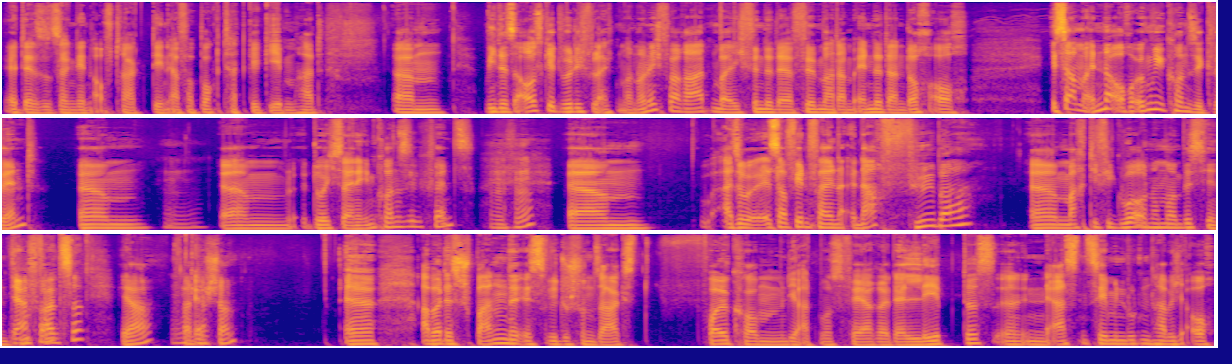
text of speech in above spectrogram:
äh, der sozusagen den Auftrag, den er verbockt hat, gegeben hat. Ähm, wie das ausgeht, würde ich vielleicht mal noch nicht verraten, weil ich finde, der Film hat am Ende dann doch auch, ist am Ende auch irgendwie konsequent ähm, Mhm. ähm, durch seine Inkonsequenz. Mhm. Ähm, also ist auf jeden Fall nachfühlbar, äh, macht die Figur auch noch mal ein bisschen Ja, tiefer. fandst du? Ja, fand Okay. ich schon. Äh, aber das Spannende ist, wie du schon sagst, vollkommen die Atmosphäre, der lebt es. Äh, in den ersten zehn Minuten habe ich auch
